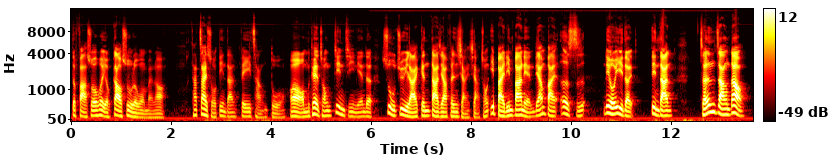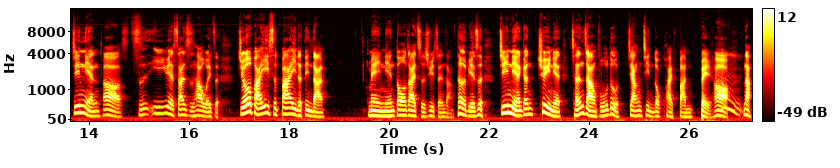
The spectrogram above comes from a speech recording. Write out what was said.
的法说会有告诉了我们哦，他在手订单非常多哦。我们可以从近几年的数据来跟大家分享一下，从一百零八年两百二十六亿的订单，成长到今年啊十一月三十号为止九百一十八亿的订单。每年都在持续增长，特别是今年跟去年成长幅度将近都快翻倍哈。嗯、那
